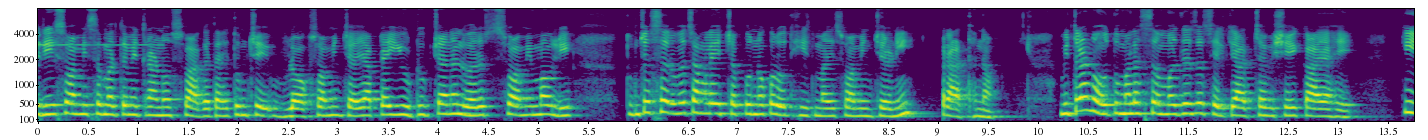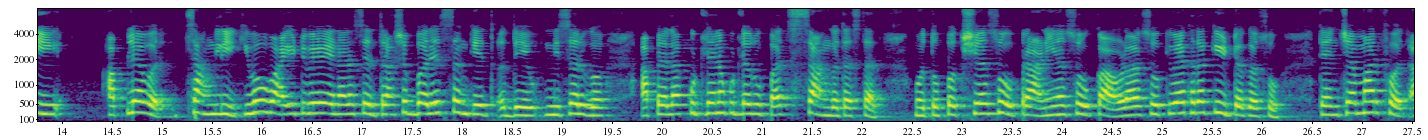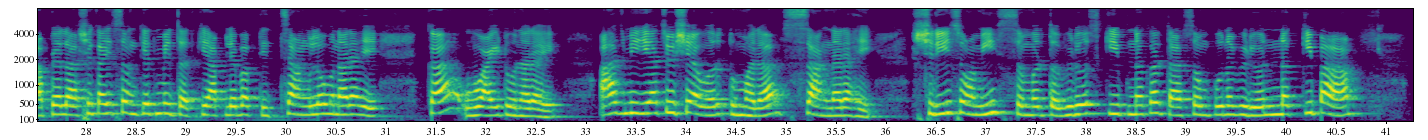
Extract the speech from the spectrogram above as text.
श्री स्वामी समर्थ मित्रांनो स्वागत आहे तुमचे व्लॉग स्वामींच्या या आपल्या यूट्यूब चॅनलवर स्वामी माऊली तुमच्या सर्व चांगल्या इच्छा पूर्ण करोत हीच माझी स्वामींचरणी प्रार्थना. मित्रांनो तुम्हाला समजलेच असेल की आजचा विषय काय आहे? की आपल्यावर चांगली किंवा वाईट वेळ येणार असेल तर असे बरेच संकेत देव निसर्ग आपल्याला कुठल्या ना कुठल्या रूपात सांगत असतात. मग तो पक्षी असो प्राणी असो कावळा असो किंवा एखादा कीटक असो त्यांच्यामार्फत आपल्याला असे काही संकेत मिळतात की आपल्या बाबतीत चांगलं होणार आहे का वाईट होणार आहे? आज मी याच विषयावर तुम्हाला सांगणार आहे. श्री स्वामी समर्थ. व्हिडिओ स्किप न करता संपूर्ण व्हिडिओ नक्की पहा.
